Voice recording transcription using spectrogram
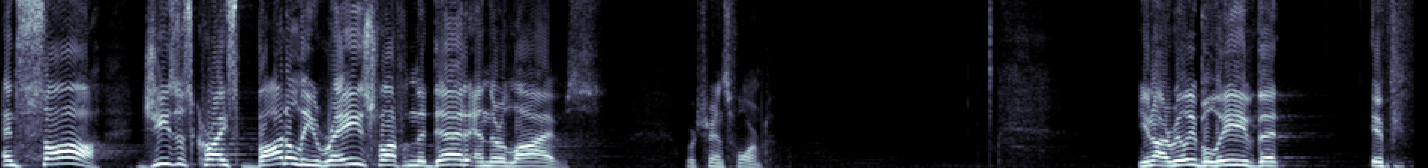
and saw Jesus Christ bodily raised from the dead, and their lives were transformed. You know, I really believe that if,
